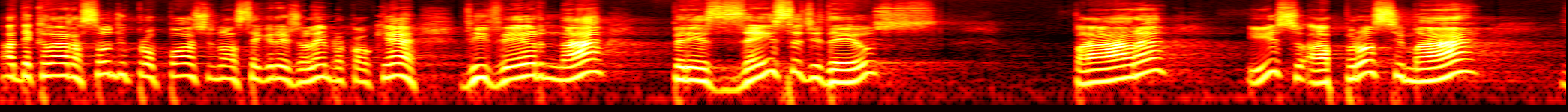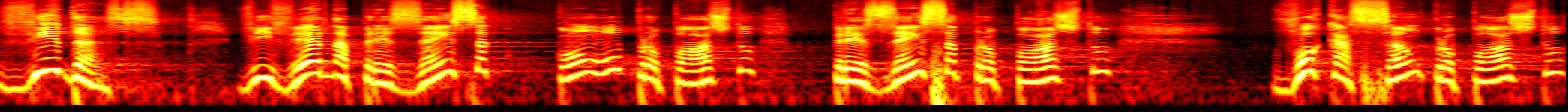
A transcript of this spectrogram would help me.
a declaração de propósito de nossa igreja, lembra qual é? Viver na presença de Deus para isso aproximar vidas. Viver na presença com o propósito, presença, propósito, vocação, propósito,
